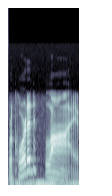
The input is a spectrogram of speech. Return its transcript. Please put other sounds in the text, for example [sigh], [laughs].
Recorded live.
